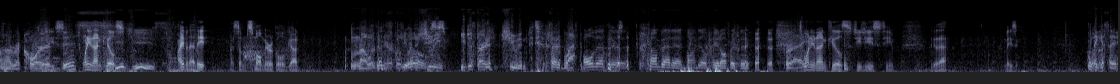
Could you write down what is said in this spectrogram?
Uh, record Jeez. this. 29 kills. GG's. I even had eight by some small miracle of God. No, it wasn't Let's miracle. You were just shooting. You just started shooting. Started blasting. All that uh, combat at Vondel paid off right there. Right. 29 kills. GG's team. Look at that. Amazing. I guess I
